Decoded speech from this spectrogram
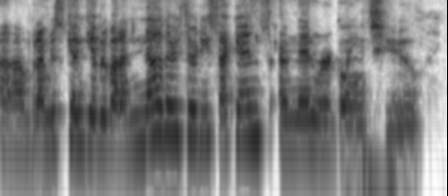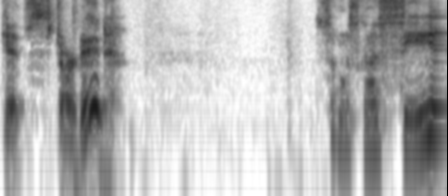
Um, but I'm just going to give it about another 30 seconds and then we're going to get started. So I'm just going to see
